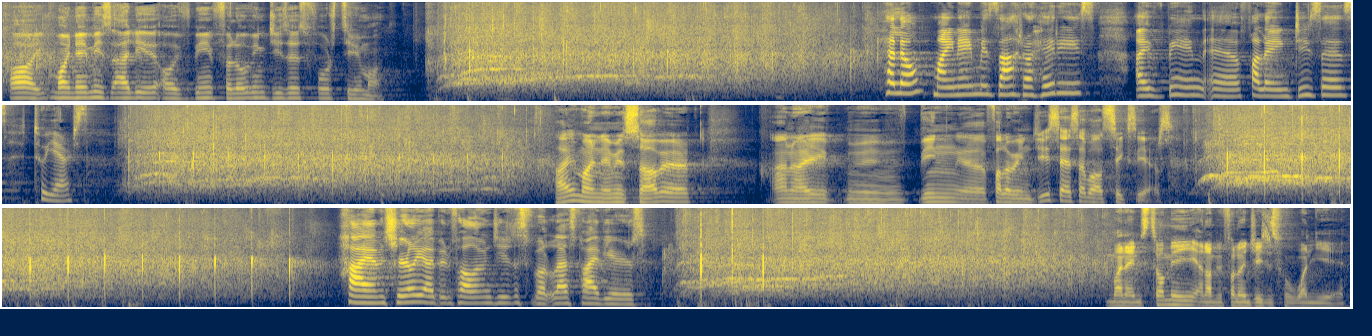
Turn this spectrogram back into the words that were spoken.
Hi, my name is Ali. I've been following Jesus for three months. Hello, my name is Zahra Harris. I've been uh, following Jesus two years. Hi, my name is Saber, and I've uh, been uh, following Jesus about six years. Hi, I'm Shirley. I've been following Jesus for about the last five years. My name's Tommy, and I've been following Jesus for one year.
